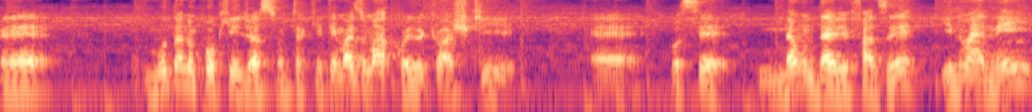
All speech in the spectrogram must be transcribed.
É, mudando um pouquinho de assunto aqui, tem mais uma coisa que eu acho que é, você não deve fazer e não é nem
